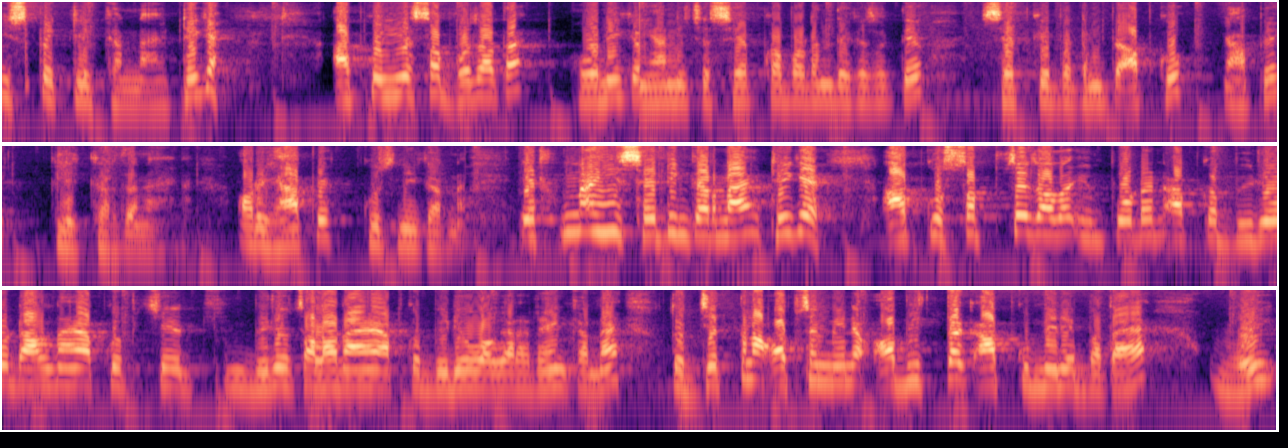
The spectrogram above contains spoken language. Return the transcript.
इस पर क्लिक करना है, ठीक है? आपको ये सब हो जाता है। होने के यहाँ नीचे सेव का बटन देख सकते हो। सेव के बटन पे आपको यहाँ पे क्लिक कर देना है। और यहाँ पे कुछ नहीं करना है। इतना ही सेटिंग करना है, ठीक है? आपको सबसे ज़्यादा इंपॉर्टेंट आपका वीडियो डालना है, आपको वीडियो चलाना है, आपको वीडियो वगैरह रैंक करना है। तो जितना ऑप्शन मैंने अभी तक आपको मैंने बताया, वही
